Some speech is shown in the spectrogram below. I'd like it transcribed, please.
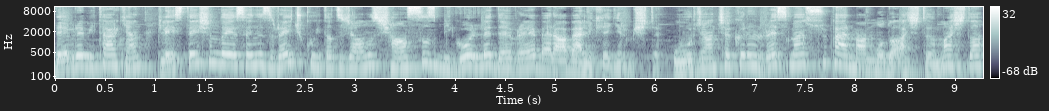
devre biterken PlayStation'da yeseniz Rage Quit atacağınız şanssız bir golle devreye beraberlikle girmişti. Uğurcan Çakır'ın resmen Superman modu açtığı maçta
